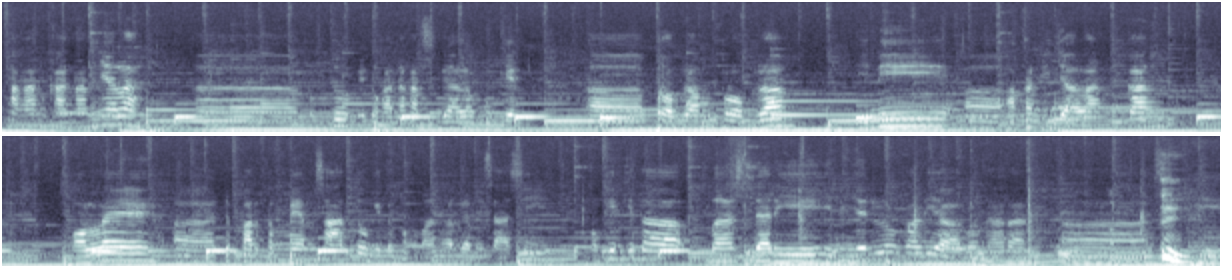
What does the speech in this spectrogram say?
tangan kanannya lah eh, ketum gitu karena kan segala mungkin eh, program-program ini eh, akan dijalankan oleh eh, departemen satu gitu pengembangan organisasi. Mungkin kita bahas dari ini jadi dulu kali ya Bang Haran Eh, segi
